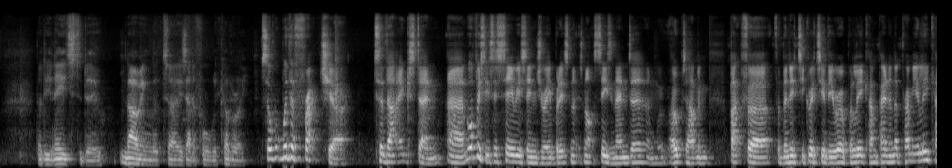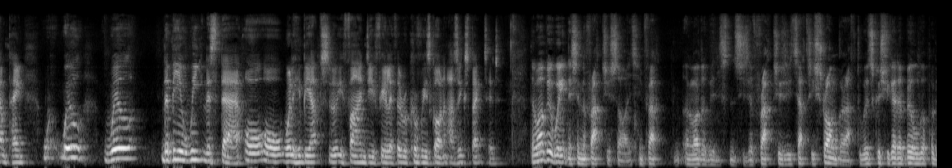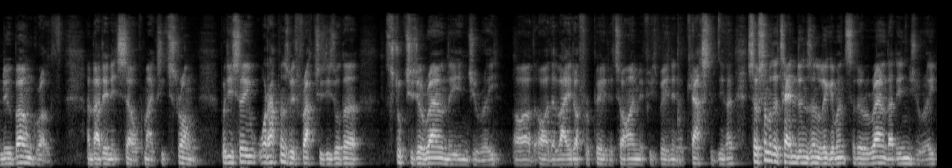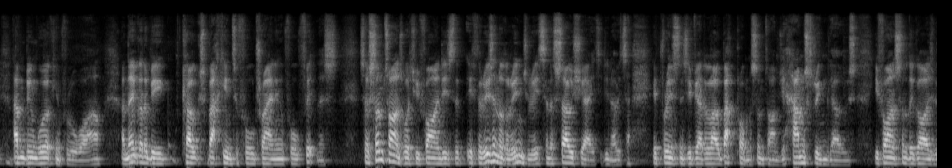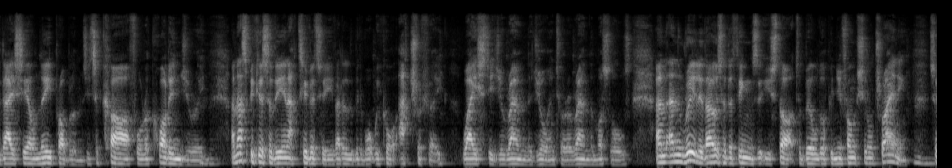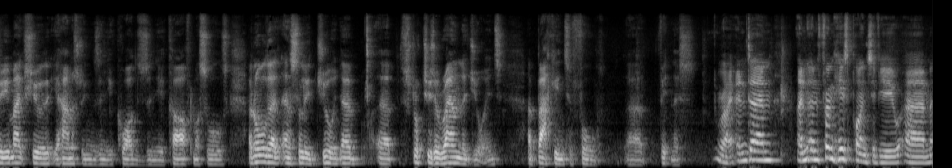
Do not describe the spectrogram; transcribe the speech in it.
that he needs to do, knowing that uh, he's had a full recovery? So with a fracture to that extent, um, obviously it's a serious injury, but it's not it's not season ender, and we hope to have him back for, for the nitty gritty of the Europa League campaign and the Premier League campaign. Will will there be a weakness there, or or will he be absolutely fine? Do you feel if the recovery's gone as expected? There won't be weakness in the fracture site. In fact, a lot of instances of fractures, it's actually stronger afterwards because you get a build up of new bone growth, and that in itself makes it strong. But you see, what happens with fractures is other structures around the injury are either laid off for a period of time if he's been in a cast, you know. So some of the tendons and ligaments that are around that injury haven't been working for a while, and they've got to be coaxed back into full training and full fitness. So sometimes what you find is that if there is another injury, it's an associated. You know, it's a, if, for instance, if you had a low back problem, sometimes your hamstring goes. You find some of the guys with ACL knee problems, it's a calf or a quad injury, mm-hmm. and that's because of the inactivity. You've had a little bit of what we call atrophy, wastage around the joint or around the muscles, and and really those are the things that you start to build up in your functional training. So you make sure that your hamstrings and your quads and your calf muscles and all the ancillary joint uh, uh, structures around the joint are back into full uh, fitness. Right, and um, and and from his point of view, um,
